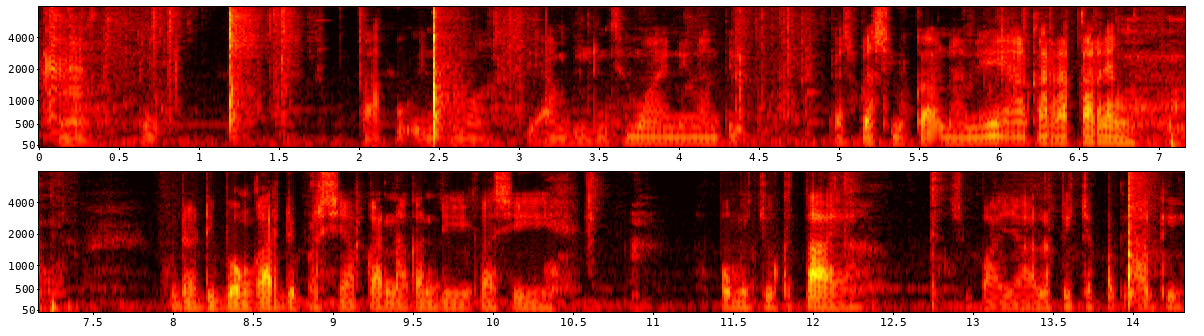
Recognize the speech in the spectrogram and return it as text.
Nah, taku ini semua diambilin semua ini nanti. Pas-pas luka nah ini akar-akar yang udah dibongkar dipersiapkan akan dikasih pemicu getah ya supaya lebih cepat lagi.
